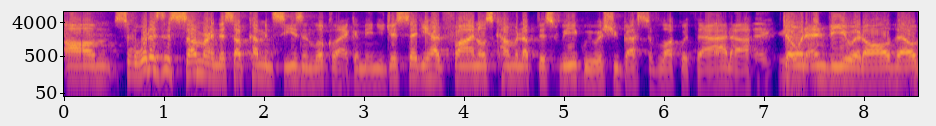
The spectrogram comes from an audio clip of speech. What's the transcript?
Um, so, what does this summer and this upcoming season look like? I mean, you just said you had finals coming up this week. We wish you best of luck with that. Uh, don't envy you at all, though.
